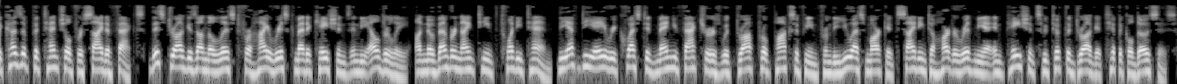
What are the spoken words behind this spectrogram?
Because of potential for side effects, this drug is on the list for high-risk medications in the elderly. On November 19, 2010, the FDA requested manufacturers withdraw propoxyphene from the U.S. market citing to heart arrhythmia in patients who took the drug at typical doses.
